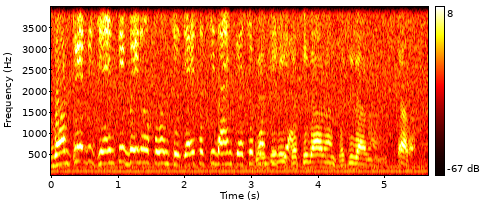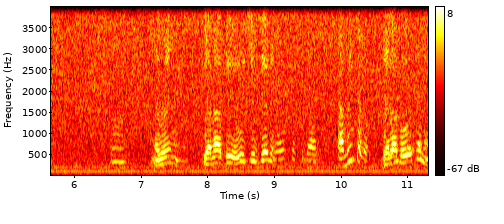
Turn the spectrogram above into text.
મોન્ટ્રીયલથી જયંતિભાઈ નો ફોન છે. જય સચિદાન કે છે સચિદાન સચિદાનંદ ચાલો. પેલા તો એવું છે ને પેલા બહુ છે ને.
